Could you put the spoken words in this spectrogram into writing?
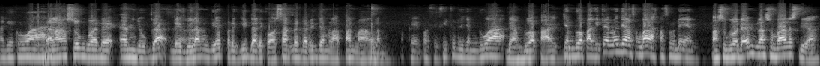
Lagi keluar. dan langsung gua DM juga dia bilang dia pergi dari kosan udah dari jam 8 malam Posisi itu udah jam 2 jam 2 pagi Jam 2 pagi itu emang dia langsung balas pas lu DM? pas gua DM dia langsung balas dia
